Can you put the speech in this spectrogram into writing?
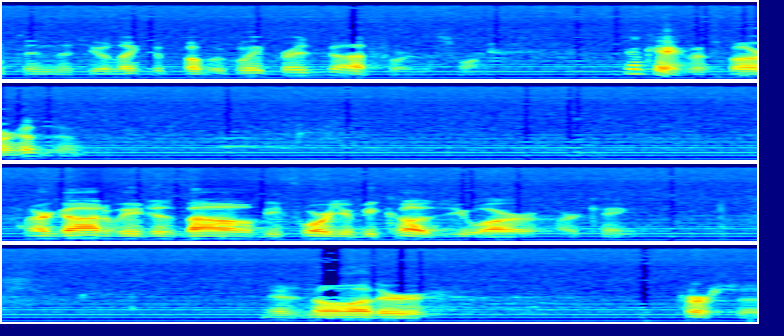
Something that you'd like to publicly praise God for this morning? Okay, let's bow our heads then. Our God, we just bow before you because you are our King. There's no other person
